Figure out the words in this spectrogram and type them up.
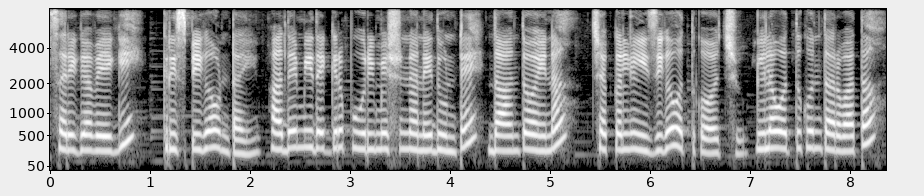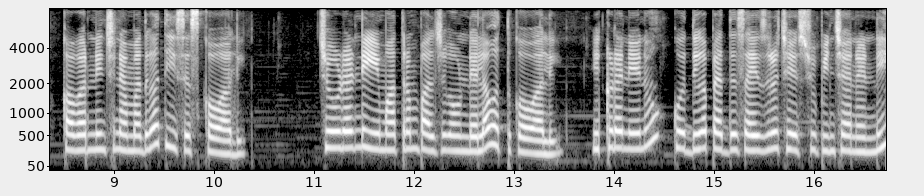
సరిగా వేగి క్రిస్పీగా ఉంటాయి. అదే మీ దగ్గర పూరి మిషన్ అనేది ఉంటే దాంతో అయినా చెక్కల్ని ఈజీగా ఒత్తుకోవచ్చు. ఇలా ఒత్తుకున్న తర్వాత కవర్ నుంచి నెమ్మదిగా తీసేసుకోవాలి. చూడండి ఈ మాత్రం పలుచగా ఉండేలా ఒత్తుకోవాలి. ఇక్కడ నేను కొద్దిగా పెద్ద సైజులో చేసి చూపించానండి.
